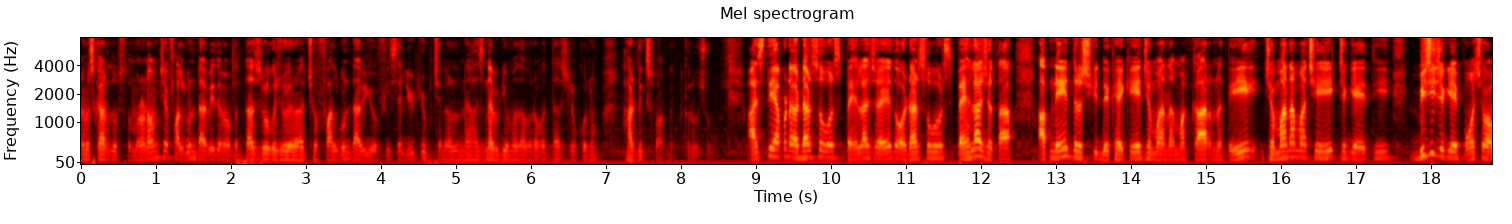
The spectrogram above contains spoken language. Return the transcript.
નમસ્કાર દોસ્તો, મારું નામ છે ફાલ્ગુન ડાબી. તમે બધા જ લોકો જોઈ રહ્યા છો ફાલ્ગુન ડાબી ઓફિશિયલ યુટ્યુબ ચેનલ અને આજના વિડીયોમાં તમારા બધા જ લોકોનું હાર્દિક સ્વાગત કરું છું. આજથી આપણે અઢારસો વર્ષ પહેલાં જઈએ તો અઢારસો વર્ષ પહેલાં જતાં આપને એ દ્રશ્ય દેખાય કે એ જમાનામાં કાર નથી. એ જમાનામાં છે એક જગ્યાએથી બીજી જગ્યાએ પહોંચવા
